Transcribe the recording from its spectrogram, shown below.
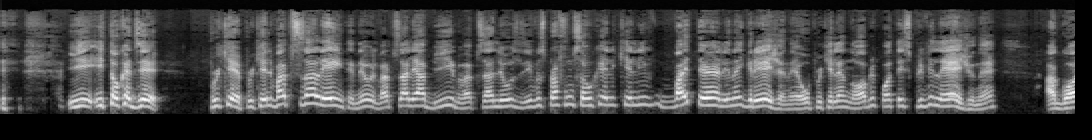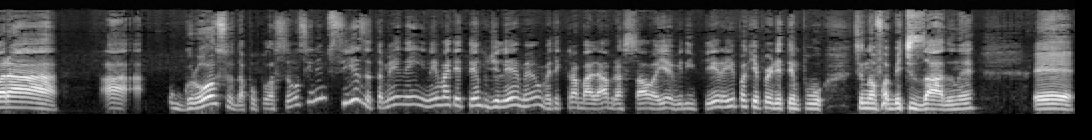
E, então, quer dizer, por quê? Porque ele vai precisar ler, entendeu? Ele vai precisar ler a Bíblia, vai precisar ler os livros para a função que ele, que ele vai ter ali na igreja, né? Ou porque ele é nobre pode ter esse privilégio, né? Agora, a, o grosso da população, assim, nem precisa, também nem, nem vai ter tempo de ler mesmo, vai ter que trabalhar braçal aí a vida inteira, aí para que perder tempo sendo alfabetizado, né? É,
